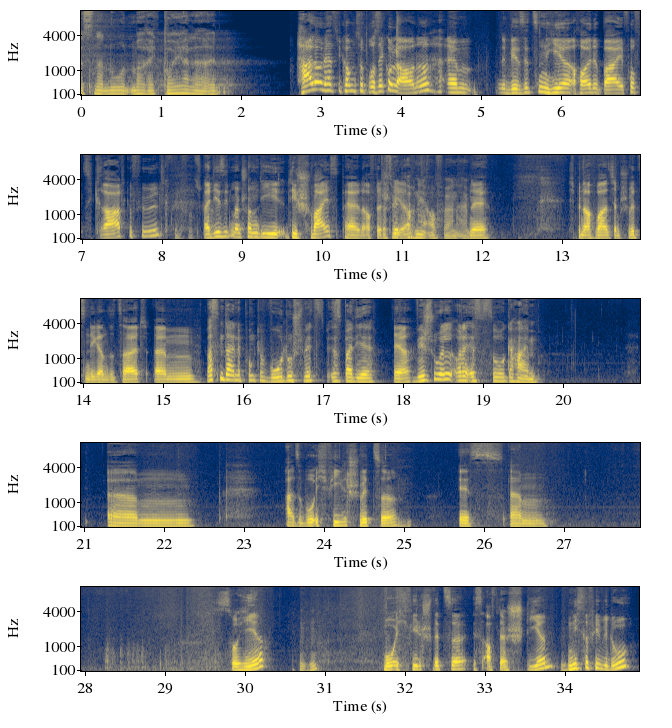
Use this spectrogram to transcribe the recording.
Chris Nanu und Marek Bäuerlein. Hallo und herzlich willkommen zur Prosecco-Laune. Ähm, wir sitzen hier heute bei 50 Grad gefühlt. Bei dir sieht man schon die, die Schweißperlen auf der Das Stirn. wird auch nie aufhören. Ey. Nee. Ich bin auch wahnsinnig am Schwitzen die ganze Zeit. Ähm, Was sind deine Punkte, wo du schwitzt? Ist es bei dir ja. visual oder ist es so geheim? Ähm, also, wo ich viel schwitze, ist ähm, so hier. Wo ich viel schwitze, ist auf der Stirn. Nicht so viel wie du.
